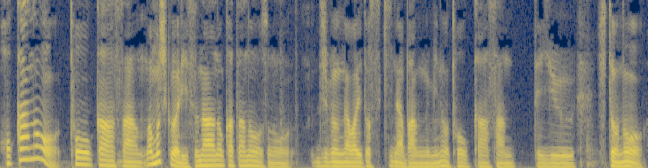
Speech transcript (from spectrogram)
他のトーカーさん、まあ、もしくはリスナーの方のその自分が割と好きな番組のトーカーさんっていう人の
